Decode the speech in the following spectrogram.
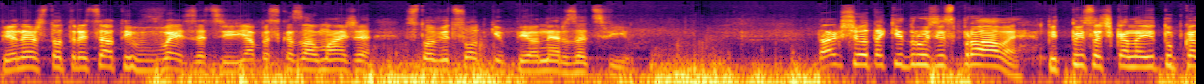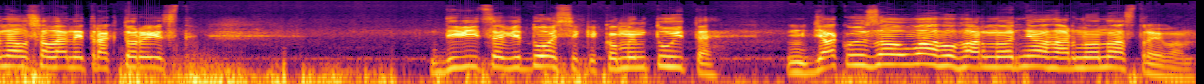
Піонер 130 весь зацвів. Я би сказав, майже 100% піонер зацвів. Так що такі, друзі, справи. Підписочка на YouTube канал Шалений Тракторист. Дивіться відосики, коментуйте. Дякую за увагу, гарного дня, гарного настрою вам.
